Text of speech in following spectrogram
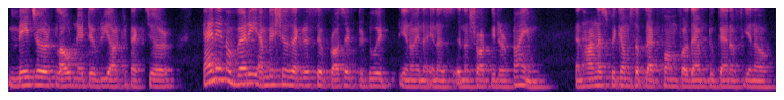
major cloud native re-architecture, and in a very ambitious, aggressive project to do it, you know, in a, in a, in a short period of time. And Harness becomes a platform for them to kind of, you know,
